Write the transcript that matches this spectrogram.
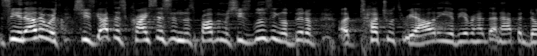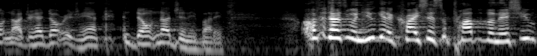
See, in other words, she's got this crisis and this problem, and she's losing a bit of a touch with reality. Have you ever had that happen? Don't nod your head, don't raise your hand, and don't nudge anybody. Oftentimes, when you get a crisis, a problem, an issue,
